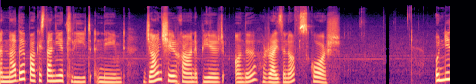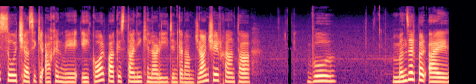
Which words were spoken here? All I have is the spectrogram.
another Pakistani athlete named Jan Sher Khan appeared on the horizon of squash انیس سو چھیاسی کے آخر میں ایک اور پاکستانی کھلاڑی جن کا نام جان شیر خان تھا، وہ منظر پر آئے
